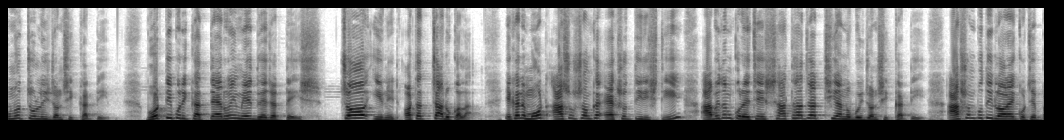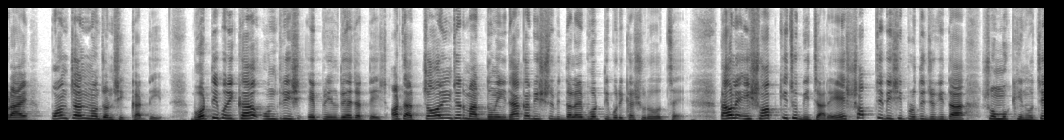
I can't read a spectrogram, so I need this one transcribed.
উনচল্লিশ জন শিক্ষার্থী। ভর্তি পরীক্ষা তেরোই মে দু হাজার তেইশ। চ ইউনিট, অর্থাৎ চারুকলা। এখানে মোট আসন সংখ্যা একশো তিরিশটি। আবেদন করেছে সাত হাজার ছিয়ানব্বই জন শিক্ষার্থী। আসন প্রতি লড়াই করছে প্রায় পঞ্চান্ন জন শিক্ষার্থী। ভর্তি পরীক্ষা উনত্রিশ এপ্রিল দুই অর্থাৎ চ ইউনিটের মাধ্যমেই ঢাকা বিশ্ববিদ্যালয়ে ভর্তি পরীক্ষা শুরু হচ্ছে। তাহলে এই সব কিছু বিচারে সবচেয়ে বেশি প্রতিযোগিতা সম্মুখীন হচ্ছে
